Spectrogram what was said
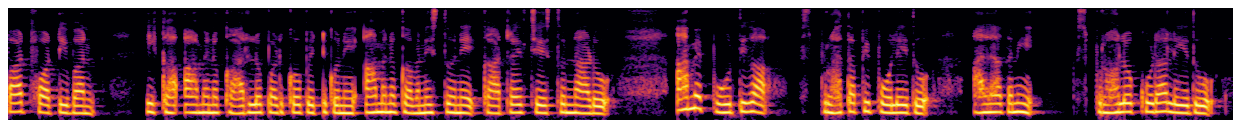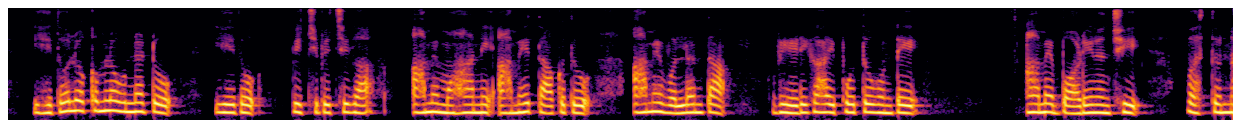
part forty one ఇక ఆమెను కారులో పడుకోబెట్టుకుని ఆమెను గమనిస్తూనే కార్ డ్రైవ్ చేస్తున్నాడు. ఆమె పూర్తిగా స్పృహ తప్పిపోలేదు. అలాగని స్పృహలో కూడా లేదు. ఏదో లోకంలో ఉన్నట్టు ఏదో పిచ్చి పిచ్చిగా ఆమె మొహాన్ని ఆమె తాకుతూ ఆమె ఒళ్ళంతా వేడిగా అయిపోతూ ఉంటే ఆమె బాడీ నుంచి వస్తున్న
